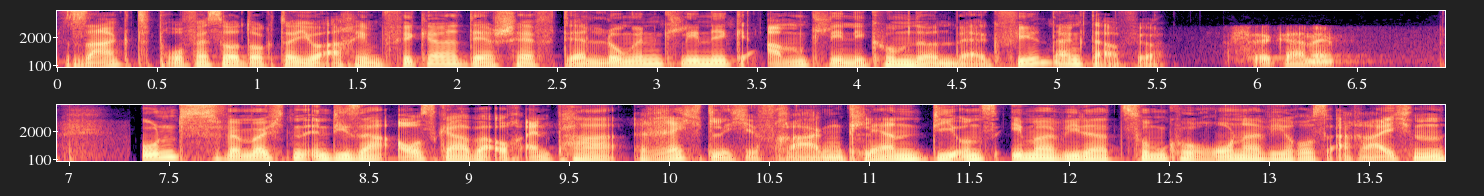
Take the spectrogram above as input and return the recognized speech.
Sagt Professor Dr. Joachim Ficker, der Chef der Lungenklinik am Klinikum Nürnberg. Vielen Dank dafür. Sehr gerne. Und wir möchten in dieser Ausgabe auch ein paar rechtliche Fragen klären, die uns immer wieder zum Coronavirus erreichen.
